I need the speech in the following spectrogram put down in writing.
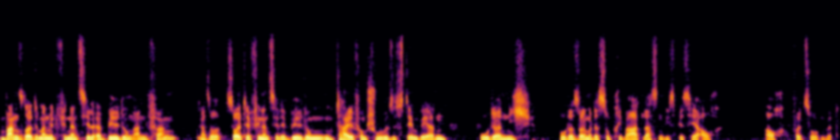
wann sollte man mit finanzieller Bildung anfangen? Also sollte finanzielle Bildung Teil vom Schulsystem werden oder nicht? Oder soll man das so privat lassen, wie es bisher auch, auch vollzogen wird?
